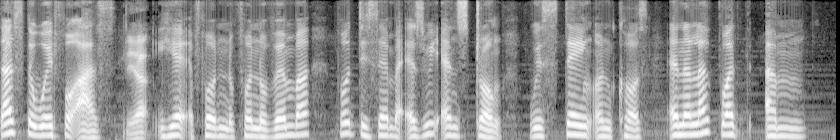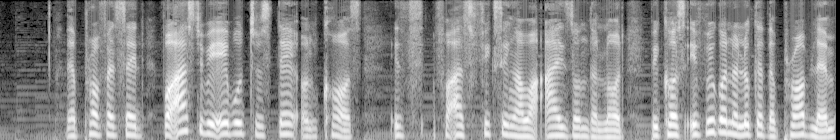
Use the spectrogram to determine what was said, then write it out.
That's the word for us Yeah. here for for November, for December, as we end strong, we're staying on course. And I like what um the prophet said for us to be able to stay on course it's for us fixing our eyes on the lord because if we're going to look at the problem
